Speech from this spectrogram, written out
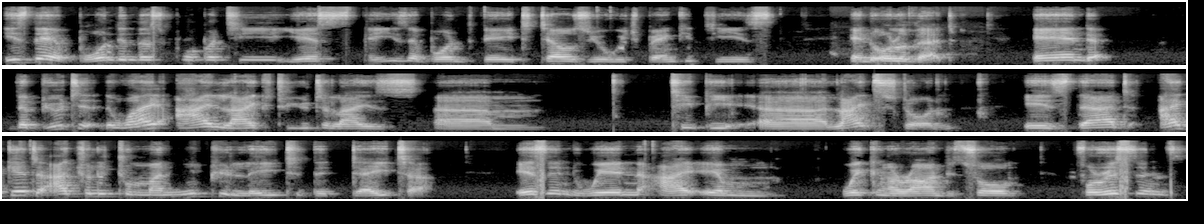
is there a bond in this property? Yes, there is a bond there. It tells you which bank it is and all of that. And the beauty, the why I like to utilize um, TP uh, Lightstone is that I get actually to manipulate the data isn't when I am working around it. So, for instance,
